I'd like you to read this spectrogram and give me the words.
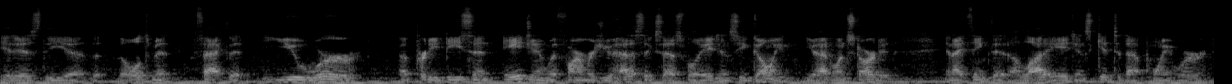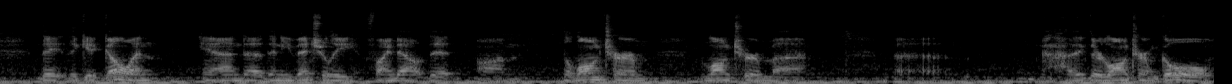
it is the, uh, the, the ultimate fact that you were a pretty decent agent with farmers. You had a successful agency going. You had one started, and I think that a lot of agents get to that point where they they get going, and uh, then eventually find out that um, the long term long term. Uh, uh, I think their long term goal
